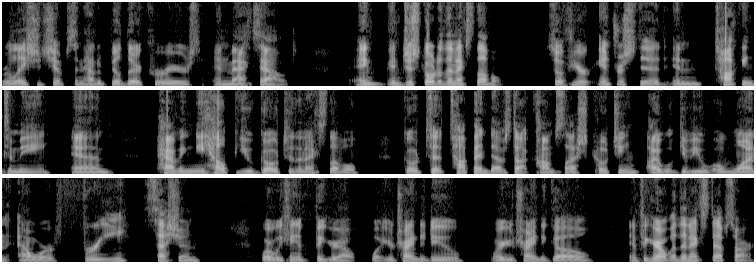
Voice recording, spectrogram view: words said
relationships and how to build their careers and max out and, and just go to the next level so if you're interested in talking to me and having me help you go to the next level go to topenddevs.com slash coaching i will give you a one hour free session where we can figure out what you're trying to do, where you're trying to go, and figure out what the next steps are.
